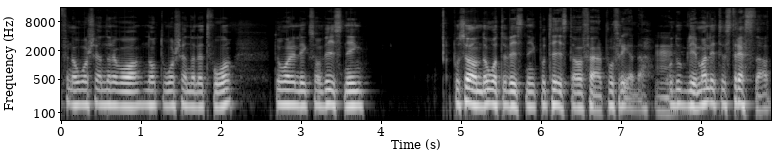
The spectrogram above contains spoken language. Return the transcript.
för några år sedan när det var något år sedan eller två, då var det liksom visning på söndag, återvisning på tisdag och affär på fredag. Mm. Och då blir man lite stressad.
